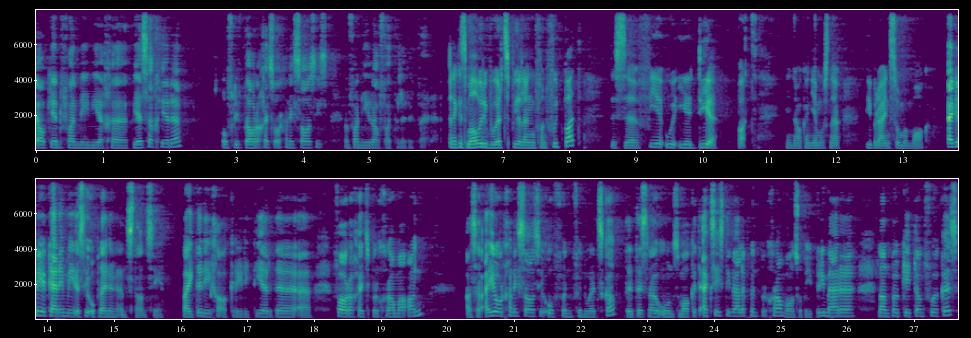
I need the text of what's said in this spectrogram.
Elkeen van die 9 besighede of liefdadigheidsorganisasies en van hier af vat hulle dit verder. En ek is mal oor die woordspeling van voetpad. Dis 'n V O E D pad. En daar kan jy mos nou die brein somme maak. Agri Academy is die opleiding instansie buite die geakkrediteerde uh, vaardigheidsprogramme aan as 'n eie organisasie of 'n vennootskap. Dit is nou ons Market Access Development program waar ons op die primêre landbouketting fokus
